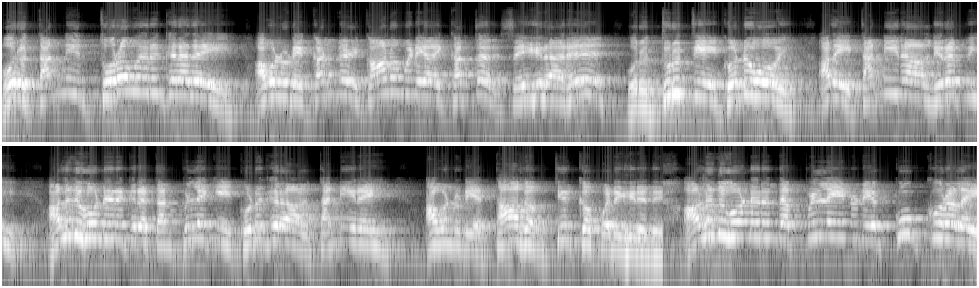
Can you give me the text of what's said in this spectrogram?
ஒரு தண்ணீர் துறவு இருக்கிறதை அவளுடைய கண்கள் காணும்படியாய் கத்தர் செய்கிறாரு. ஒரு துருத்தியை கொண்டு போய் அதை தண்ணீரால் நிரப்பி அழுது கொண்டிருக்கிற தன் பிள்ளைக்கு கொடுக்கிறாள் தண்ணீரை. அவனுடைய தாகம் தீர்க்கப்படுகிறது. அழுது கொண்டிருந்த பிள்ளையினுடைய கூக்குரலை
